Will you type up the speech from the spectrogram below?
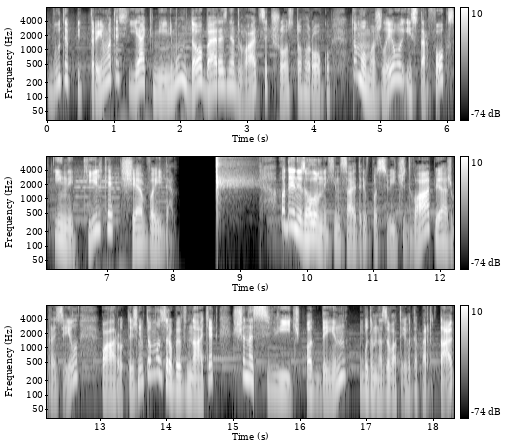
буде підтримуватись як мінімум до березня 26-го року, тому, можливо, і Star Fox і не тільки ще вийде. Один із головних інсайдерів по Switch 2, PH Brazil, пару тижнів тому зробив натяк, що на Switch 1, будемо називати його тепер так,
